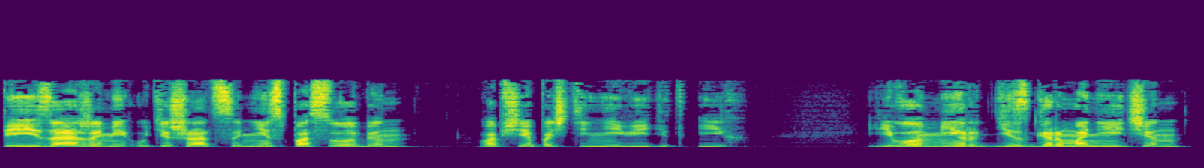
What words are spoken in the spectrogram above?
пейзажами утешаться не способен, вообще почти не видит их. Его мир дисгармоничен,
